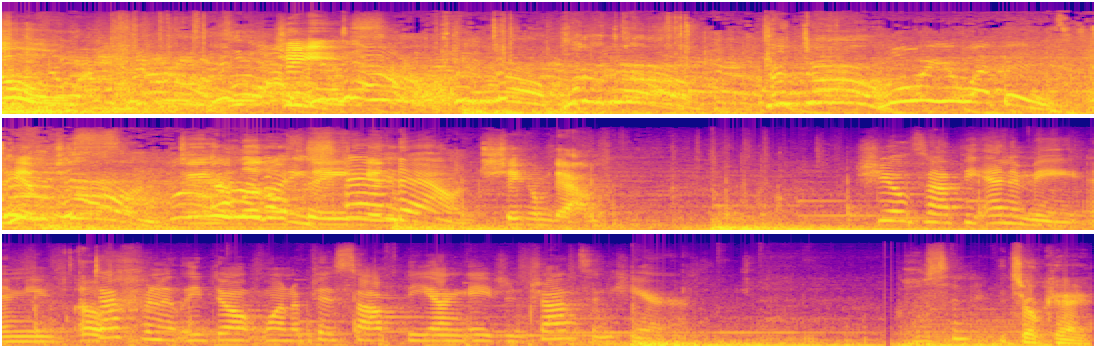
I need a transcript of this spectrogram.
Oh, jeez. Get down! Put it down! Get down! Lower your weapons. Damn, just do your little thing and down. shake them down. Shield's not the enemy, and you Oh. definitely don't want to piss off the young Agent Johnson here. Coulson? It's okay.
